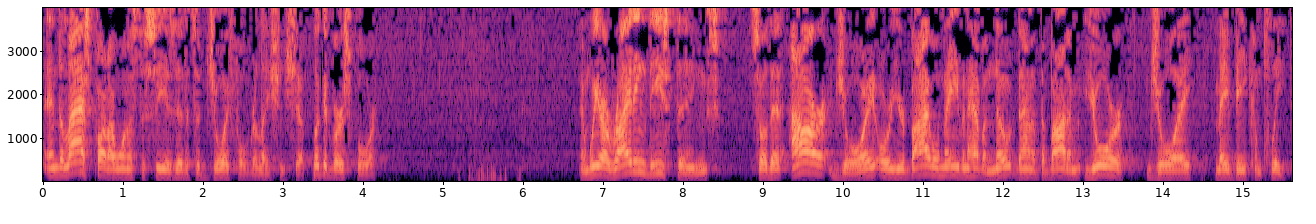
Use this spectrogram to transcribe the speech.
And the last part I want us to see is that it's a joyful relationship. Look at verse 4. And we are writing these things so that our joy, or your Bible may even have a note down at the bottom, your joy may be complete.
